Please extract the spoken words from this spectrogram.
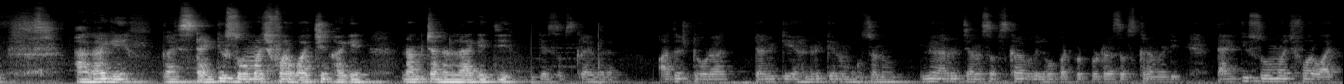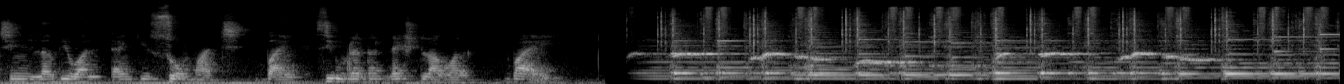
ಹಾಗಾಗಿ guys thank you so much for watching ಹಾಗೆ ನಮ್ಮ ಚಾನಲ್ ಆಗೈತಿ ಕೆ ಸಬ್ಸ್ಕ್ರೈಬರ್ ಆದಷ್ಟು ಕೂಡ ಟೆನ್ ಕೆ ಹಂಡ್ರೆಡ್ ಕೆನೂ ಮುಗಿಸೋಣ ಇನ್ನೂ ಯಾರು ಚಾನಲ್ ಸಬ್ಸ್ಕ್ರೈಬ್ ಆಗಿಲ್ಲ, ಹೋಗಿ ಪಟ್ ಪಟ್ ಪಟ್ರೆ ಸಬ್ಸ್ಕ್ರೈಬ್ ಮಾಡಿ. Thank you so much for watching love you all thank you so much bye ಸಿಗುಮ್ರಂತ next log ಒಳಗೆ. ಬಾಯ್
